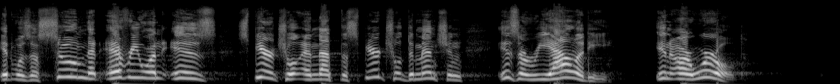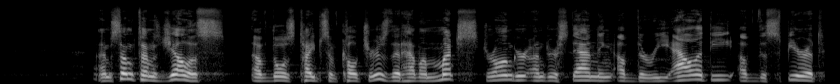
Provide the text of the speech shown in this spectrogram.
it was assumed that everyone is spiritual and that the spiritual dimension is a reality in our world. I'm sometimes jealous of those types of cultures that have a much stronger understanding of the reality of the spirit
